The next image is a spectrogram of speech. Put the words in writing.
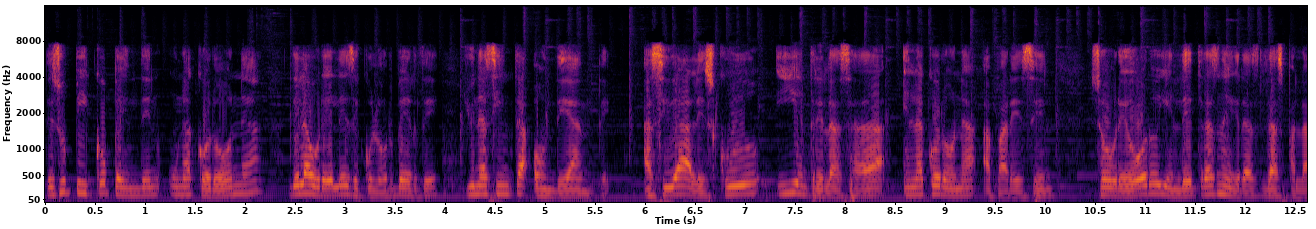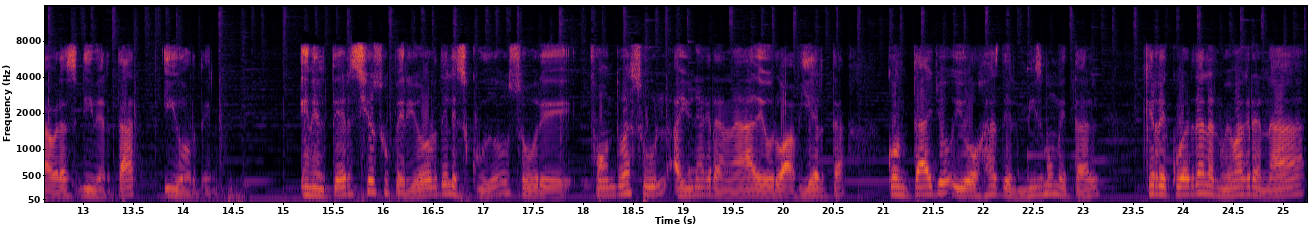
De su pico penden una corona de laureles de color verde y una cinta ondeante, asida al escudo y entrelazada en la corona aparecen sobre oro y en letras negras las palabras libertad y orden. En el tercio superior del escudo, sobre fondo azul, hay una granada de oro abierta con tallo y hojas del mismo metal que recuerda a la Nueva Granada,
